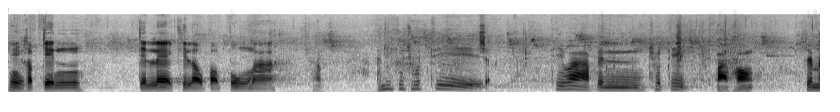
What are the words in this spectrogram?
นี่ครับเจนเจนแรกที่เราปรับปรุงมา ครับ อันนี้ก็ชุดที่ที่ว่าเป็นชุดที่ฝ่าท้องใช่ไหม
